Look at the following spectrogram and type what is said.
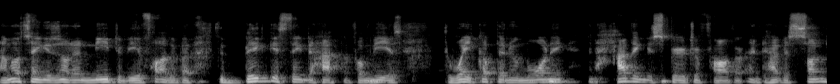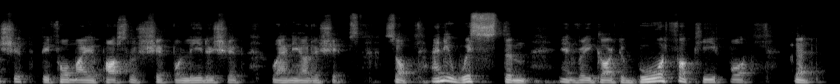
I'm not saying it's not a need to be a father, but the biggest thing that happened for me is to wake up in the morning and having a spiritual father and to have a sonship before my apostleship or leadership or any other ships. So, any wisdom in regard to board for people that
